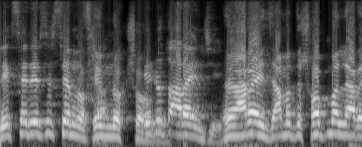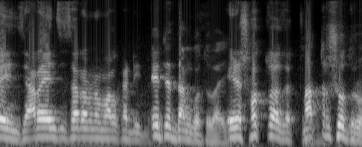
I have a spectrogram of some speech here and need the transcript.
লেগ সাইড এর সেম নকশা। Same নকশা এটা তো আড়াই ইঞ্চি হ্যাঁ আড়াই ইঞ্চি আমাদের সব মাল আড়াই ইঞ্চি আড়াই ইঞ্চি ছাড়া আমরা মাল কাটি এটার দাম কত ভাই? এটা সত্তর হাজার মাত্র সতেরো।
